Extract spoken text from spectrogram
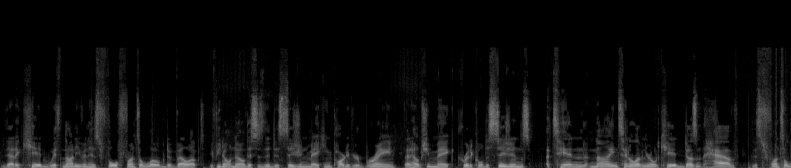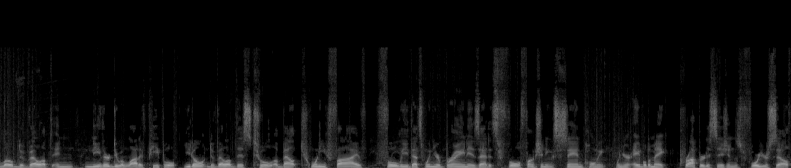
that a kid with not even his full frontal lobe developed if you don't know, this is the decision making part of your brain that helps you make critical decisions. A 10, 9, 10, 11 year old kid doesn't have this frontal lobe developed, and neither do a lot of people. You don't develop this till about 25 fully. That's when your brain is at its full functioning standpoint, when you're able to make proper decisions for yourself.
